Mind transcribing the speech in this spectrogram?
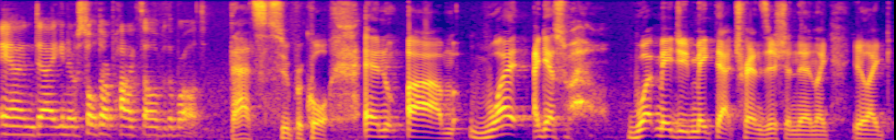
and uh, you know sold our products all over the world. That's super cool. And um, what I guess what made you make that transition then? Like you're like,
